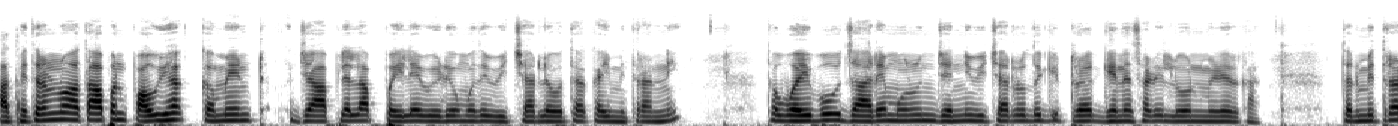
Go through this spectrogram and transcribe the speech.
आता मित्रांनो आता आपण पाहूया कमेंट ज्या आपल्याला पहिल्या व्हिडिओमध्ये विचारल्या होत्या काही मित्रांनी. तर वैभव जारे म्हणून ज्यांनी विचारलं होतं की ट्रक घेण्यासाठी लोन मिळेल का? तर मित्रा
